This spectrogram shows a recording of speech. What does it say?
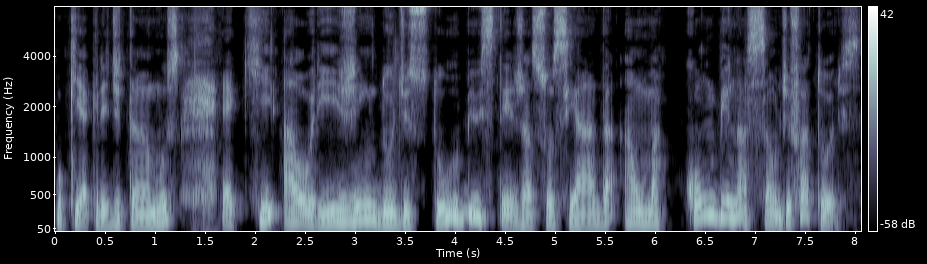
O que acreditamos é que a origem do distúrbio esteja associada a uma combinação de fatores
